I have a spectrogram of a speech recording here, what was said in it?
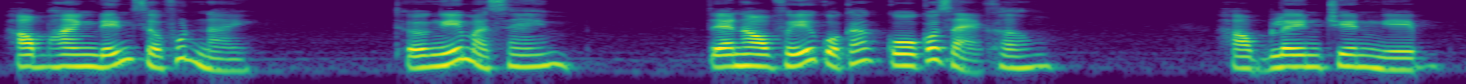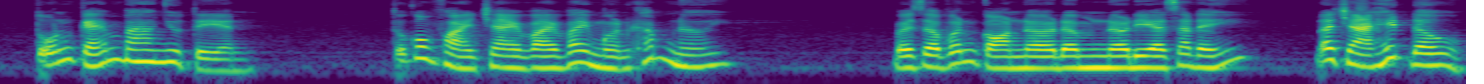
Học hành đến giờ phút này. Thử nghĩ mà xem, Tiền học phí của các cô có rẻ không? Học lên chuyên nghiệp, Tốn kém bao nhiêu tiền? Tôi không phải chạy vài vay mượn khắp nơi. Bây giờ vẫn còn nợ đầm nợ đìa ra đấy, Đã trả hết đâu?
